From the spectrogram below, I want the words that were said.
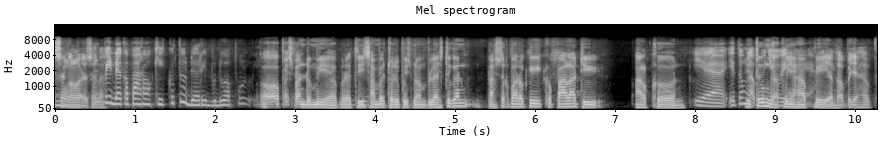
kan kalau nggak Kan salah. pindah ke parokiku tuh 2020. Oh pas pandemi ya berarti sampai 2019 itu kan pastor paroki kepala di Algon Iya, itu nggak itu punya, punya HP. Iya nggak punya HP.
